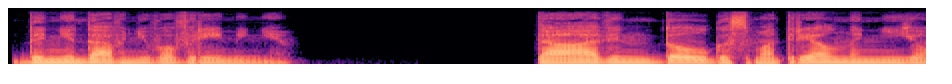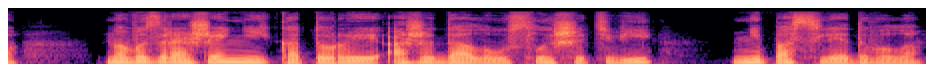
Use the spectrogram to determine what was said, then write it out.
До недавнего времени. Таавин долго смотрел на нее, но возражений, которые ожидала услышать Ви, не последовало.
